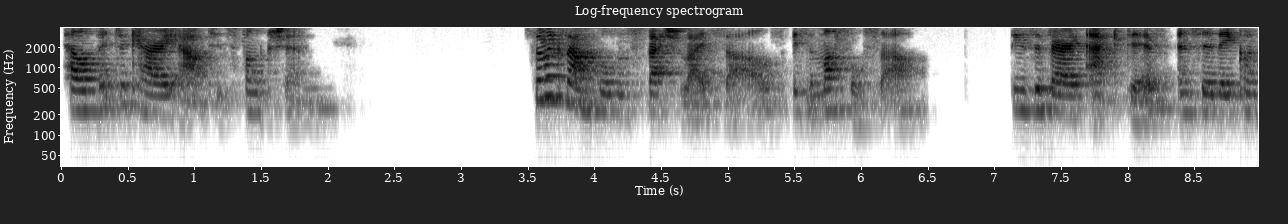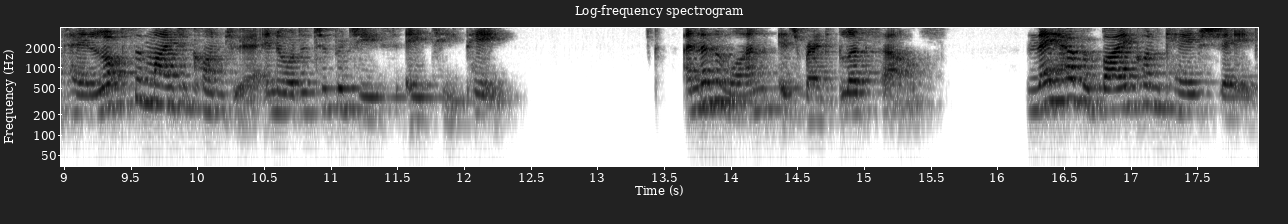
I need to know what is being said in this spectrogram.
help it to carry out its function. Some examples of specialized cells is a muscle cell. These are very active and so they contain lots of mitochondria in order to produce ATP. Another one is red blood cells and they have a biconcave shape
